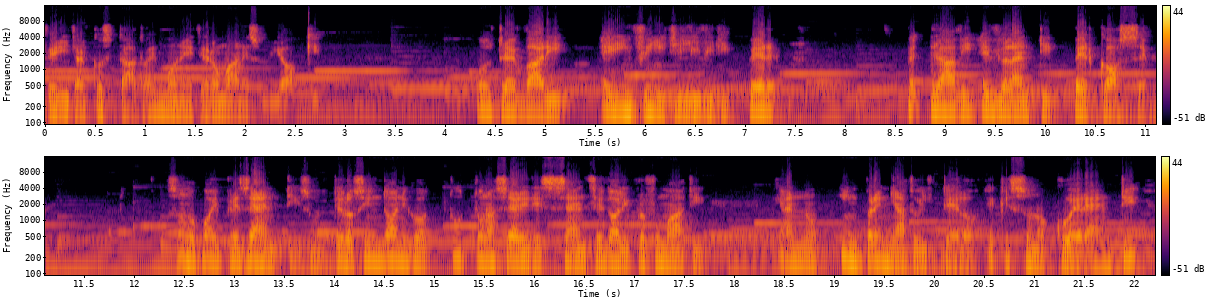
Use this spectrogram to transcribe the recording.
ferite al costato e monete romane sugli occhi, oltre a vari e infiniti lividi per, per gravi e violenti percosse. Sono poi presenti sul telo sindonico tutta una serie di essenze ed oli profumati che hanno impregnato il telo e che sono coerenti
